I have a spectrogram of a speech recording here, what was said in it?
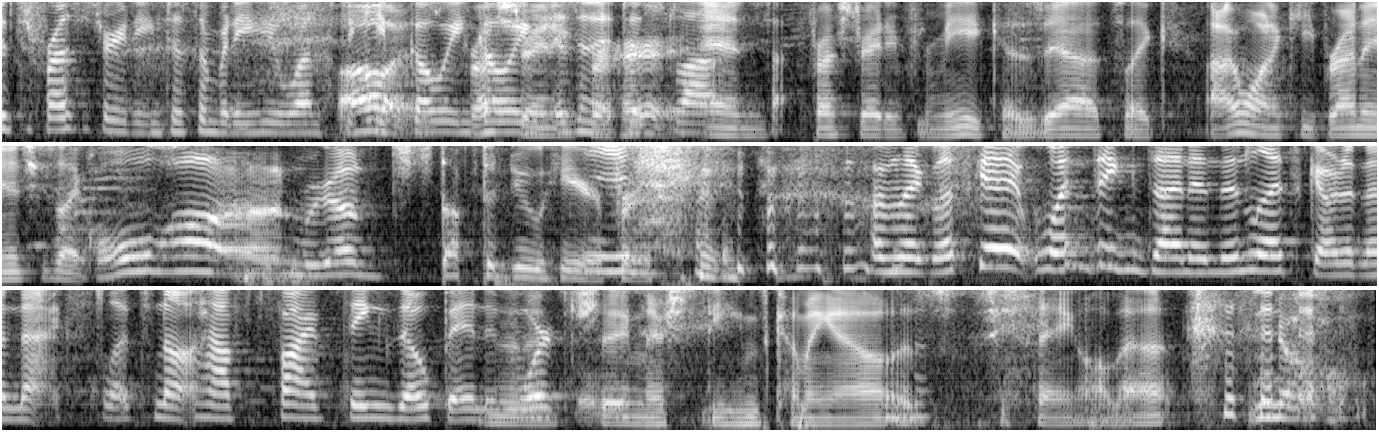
It's frustrating to somebody who wants to Oh, keep going, going, isn't for it? To her slot. and so- frustrating for me because yeah, it's like I want to keep running, and she's like, "Hold on, we got stuff to do here Yeah. first. I'm like, let's get one thing done and then let's go to the next. Let's not have five things open and, then I'm working. sitting there, steam's coming out as she's saying all that. no.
